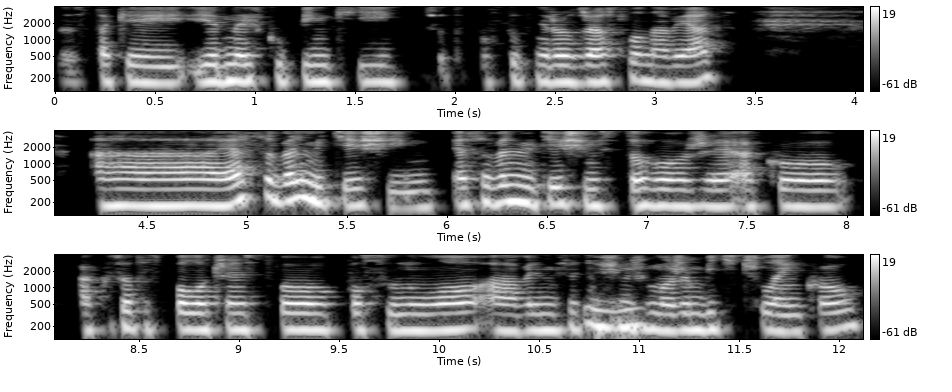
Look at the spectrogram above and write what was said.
Z takej jednej skupinky sa to postupne rozrastlo na viac. A ja sa veľmi teším. Ja sa veľmi teším z toho, že ako, ako sa to spoločenstvo posunulo a veľmi sa teším, mm. že môžem byť členkou.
